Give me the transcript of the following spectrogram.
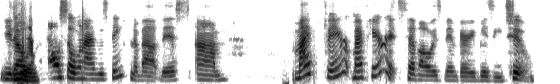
You know, Yeah. also when I was thinking about this, um, my par- my parents have always been very busy too.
